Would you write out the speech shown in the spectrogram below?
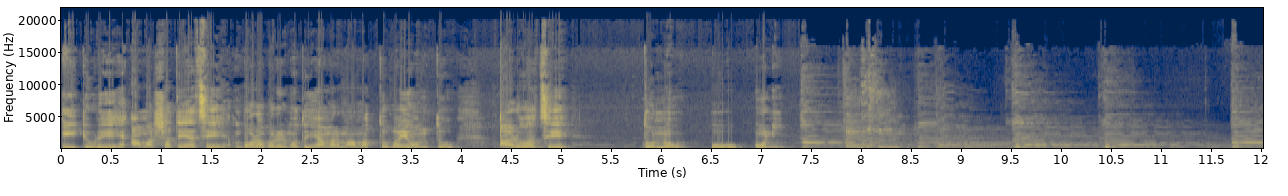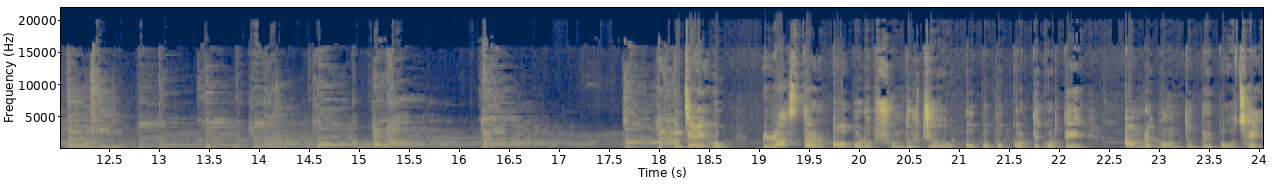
এই ট্যুরে আমার সাথে আছে বরাবরের মতোই আমার মামাত্ম ভাই অন্তু, আরও আছে তনু ও অনি। যাই হোক রাস্তার অপরূপ সৌন্দর্য উপভোগ করতে করতে আমরা গন্তব্যে পৌঁছাই।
